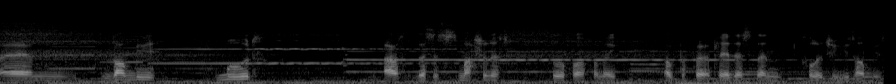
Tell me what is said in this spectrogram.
um, zombie mode, I, this is smashing it so far for me. I prefer to play this than Call of Duty Zombies.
